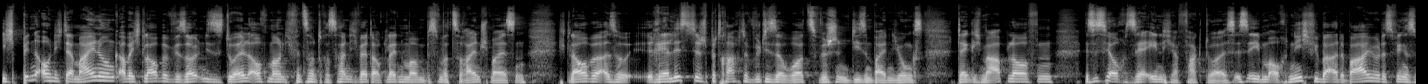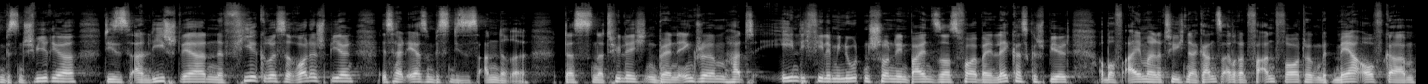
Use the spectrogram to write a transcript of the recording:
Ich bin auch nicht der Meinung, aber ich glaube, wir sollten dieses Duell aufmachen. Ich finde es interessant, ich werde auch gleich nochmal ein bisschen was zu reinschmeißen. Ich glaube, also realistisch betrachtet wird dieser Award zwischen diesen beiden Jungs, denke ich mal, ablaufen. Es ist ja auch sehr ähnlich wesentlicher Faktor. Es ist eben auch nicht wie bei Adebayo, deswegen ist es ein bisschen schwieriger. Dieses Unleashed werden, eine viel größere Rolle spielen, ist halt eher so ein bisschen dieses andere. Das natürlich ein Brandon Ingram hat ähnlich viele Minuten schon den beiden Saisons vorher bei den Lakers gespielt, aber auf einmal natürlich in einer ganz anderen Verantwortung mit mehr Aufgaben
